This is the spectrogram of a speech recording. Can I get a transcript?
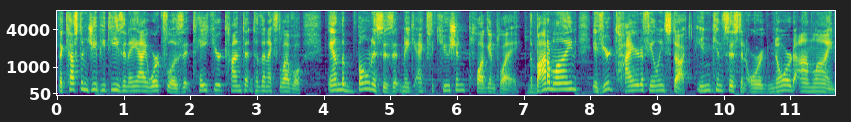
the custom GPTs and AI workflows that take your content to the next level, and the bonuses that make execution plug and play. The bottom line if you're tired of feeling stuck, inconsistent, or ignored online,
